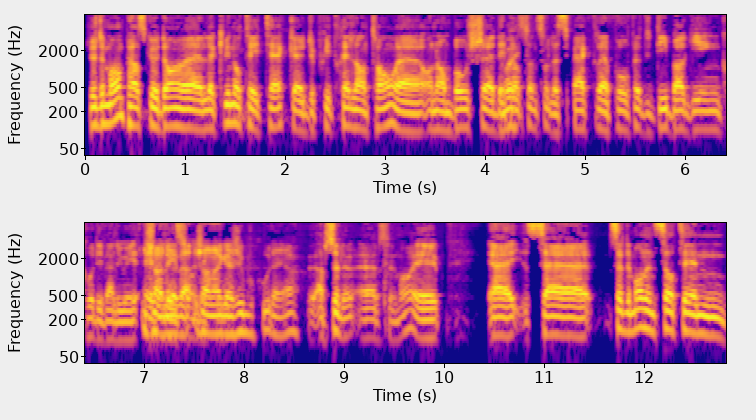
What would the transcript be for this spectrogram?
je demande parce que dans euh, la communauté tech, euh, depuis très longtemps, euh, on embauche des Oui. personnes sur le spectre pour faire du debugging, code évaluation. J'en ai, j'en ai engagé beaucoup d'ailleurs. Absolument, absolument. Et euh, ça, ça demande une certaine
